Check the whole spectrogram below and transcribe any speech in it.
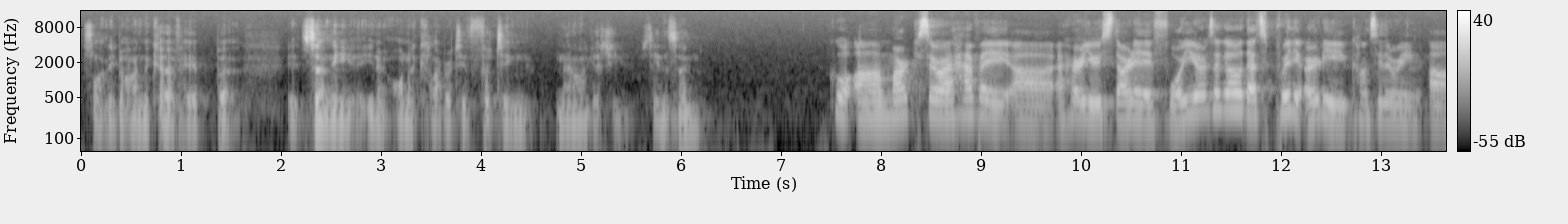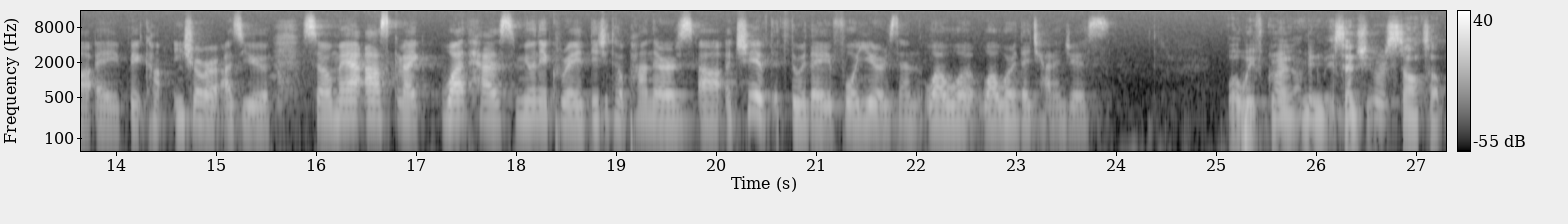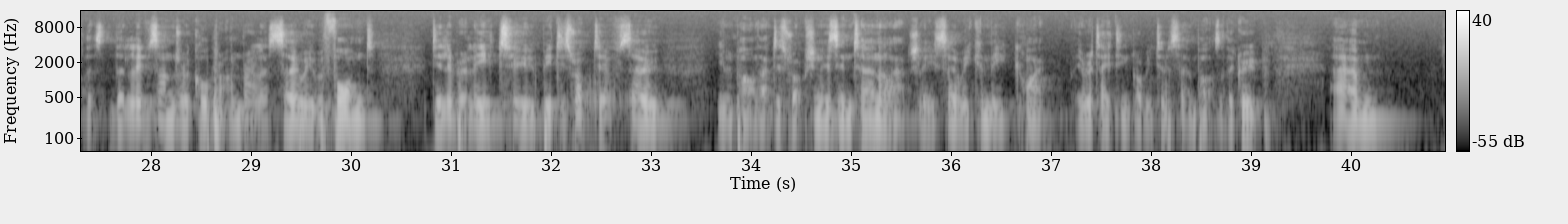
slightly behind the curve here, but it's certainly you know on a collaborative footing now. I guess you see the same. Cool, uh, Mark. So I have a. Uh, I heard you started it four years ago. That's pretty early, considering uh, a big insurer as you. So may I ask, like, what has Munich Re Digital Partners uh, achieved through the four years, and what were what were the challenges? Well, we've grown. I mean, essentially, we're a startup that's, that lives under a corporate umbrella. So we were formed deliberately to be disruptive. So, you know, part of that disruption is internal, actually. So we can be quite irritating, probably to certain parts of the group. Um,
